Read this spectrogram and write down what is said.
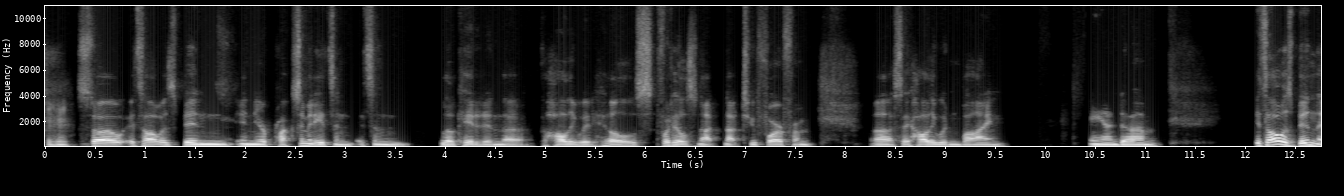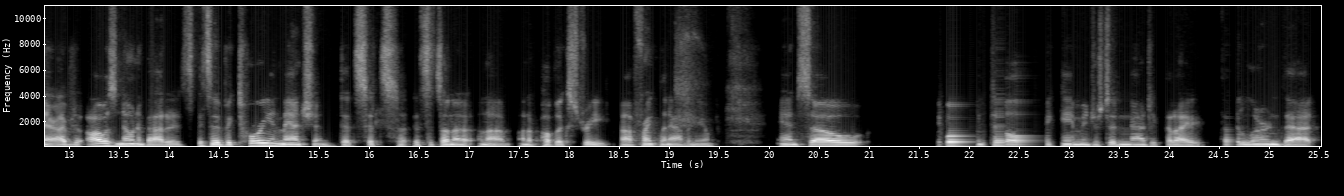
mm-hmm. so it's always been in near proximity. It's in it's in located in the, the Hollywood Hills foothills, not not too far from uh, say Hollywood and Vine, and um, it's always been there. I've always known about it. It's, it's a Victorian mansion that sits it sits on a on a on a public street, uh, Franklin Avenue, and so until I became interested in magic that I, that I learned that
